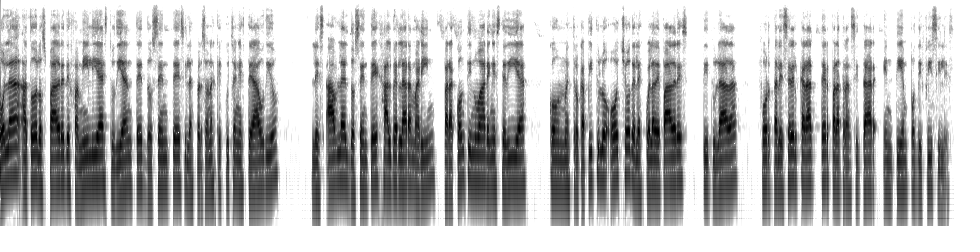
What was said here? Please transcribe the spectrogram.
Hola a todos los padres de familia, estudiantes, docentes y las personas que escuchan este audio. Les habla el docente Halber Lara Marín para continuar en este día con nuestro capítulo 8 de la Escuela de Padres titulada Fortalecer el carácter para transitar en tiempos difíciles.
